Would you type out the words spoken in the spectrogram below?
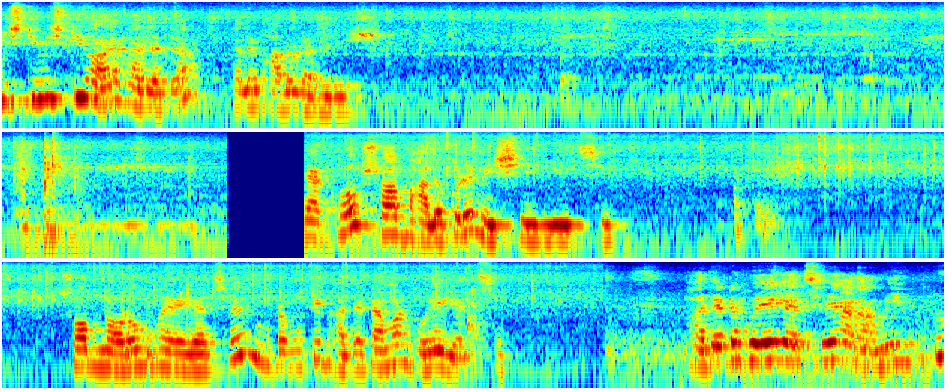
মিষ্টি মিষ্টি হয় ভাজাটা, তাহলে ভালো লাগে বেশ। দেখো, সব ভালো করে মিশিয়ে দিয়েছি সব নরম হয়ে গেছে, মোটামুটি ভাজাটা আমার হয়ে গেছে। ভাজাটা হয়ে গেছে, আর আমি একটু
